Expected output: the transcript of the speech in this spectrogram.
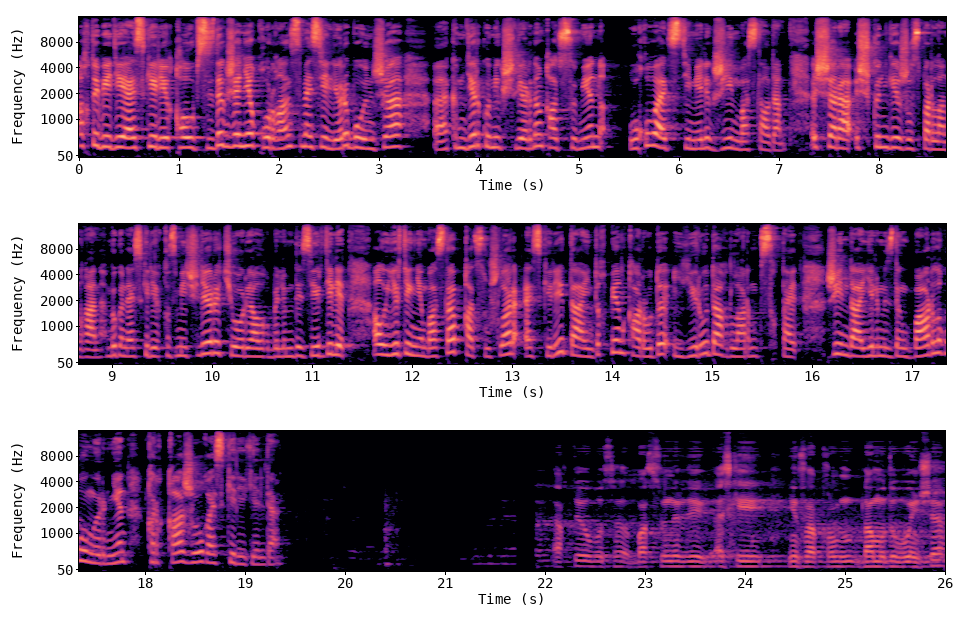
Ақтөбеде әскери қауіпсіздік және қорғаныс мәселелері бойынша әкімдер көмекшілерінің қатысуымен оқу әдістемелік жиын басталды. Іс-шара үш күнге жоспарланған. Бүгін әскери қызметшілері теориялық білімді зерделеді. Ал ертеңнен бастап қатысушылар әскери дайындық пен қаруды игеру дағдыларын пысықтайды. Жиында еліміздің барлық өңірінен 40-қа жуық әскери келді. ақтөбе облысы батыс өңірдегі әскери инфрақұрылым дамыту бойынша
